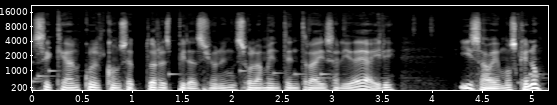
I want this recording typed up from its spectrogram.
se quedan con el concepto de respiración en solamente entrada y salida de aire y sabemos que no.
